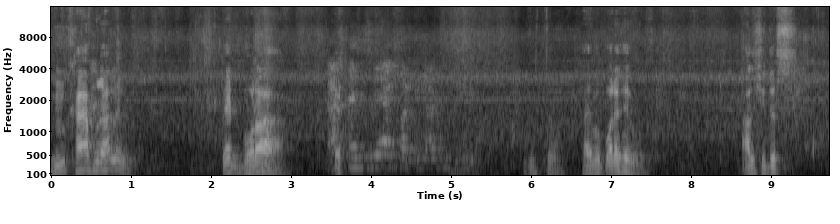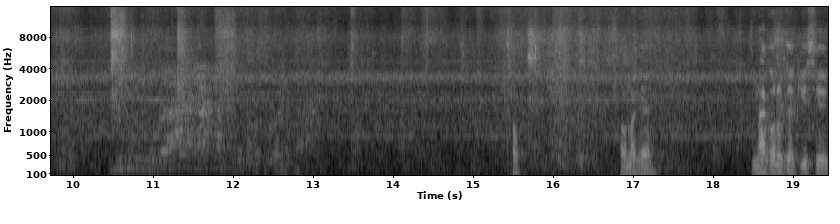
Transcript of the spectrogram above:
হুম, খা পুরা হলে। পেট ভরা। তো, খাইব, পরে খাইব। আলসি ধরছে। খাও না কে? না করো কে কিসে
